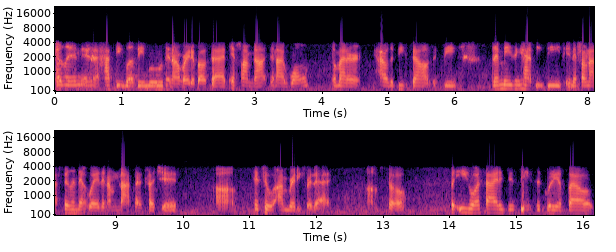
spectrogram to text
feeling in a happy, loving mood, then I'll write about that. If I'm not, then I won't, no matter how the beat sounds. It be an amazing, happy beat. And if I'm not feeling that way, then I'm not going to touch it um, until I'm ready for that. Um, so the ego aside is just basically about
